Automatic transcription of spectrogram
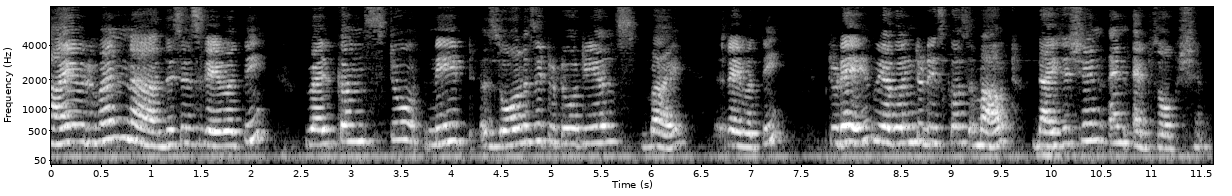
Hi everyone, uh, this is Revati. Welcomes to NEET Zoology Tutorials by Revati. Today we are going to discuss about digestion and absorption.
